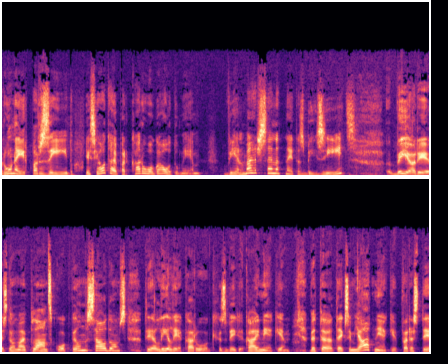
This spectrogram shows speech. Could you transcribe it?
runa ir par zīdu. Es jautāju par karogu audumiem, Vienmēr senatnē tas bija zīts. Bija arī, es domāju, plāns kokvilnas audums, tie lielie karogi, kas bija kainiekiem. Bet, teiksim, jātnieki parasti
